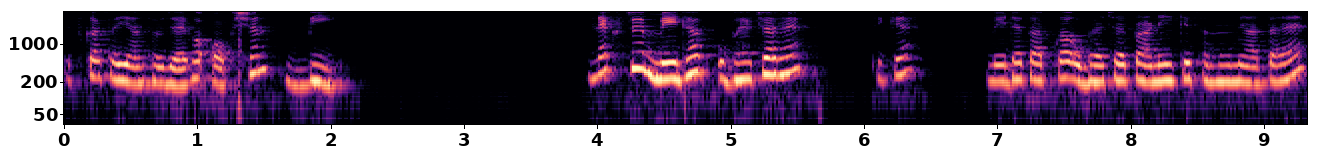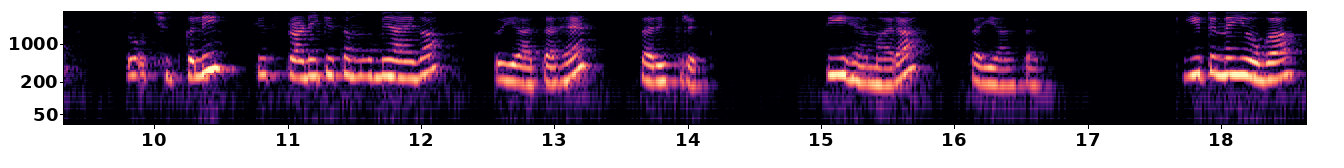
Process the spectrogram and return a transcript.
इसका सही आंसर हो जाएगा ऑप्शन बी। नेक्स्ट है मेढक उभयचर है, ठीक है? मेढक आपका उभयचर प्राणी के समूह में आता है। तो छिपकली किस प्राणी के समूह में आएगा? तो ये आता है सरिसृप। सी है हमारा सही आंसर। कीट नहीं होगा,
